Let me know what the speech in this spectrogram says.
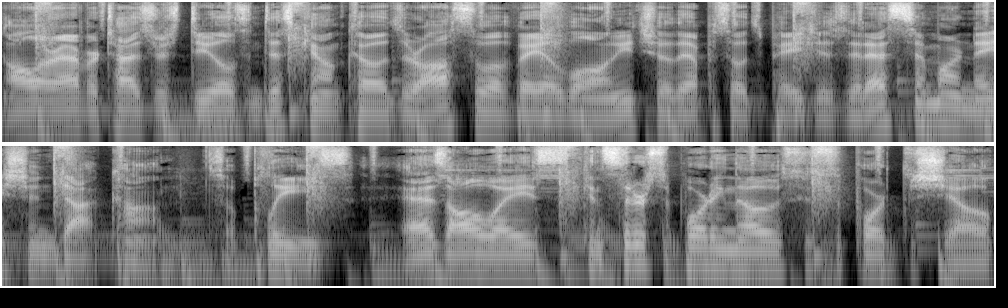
All our advertisers' deals and discount codes are also available on each of the episode's pages at smrnation.com. So please, as always, consider supporting those who support the show.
